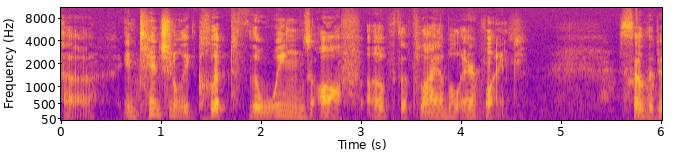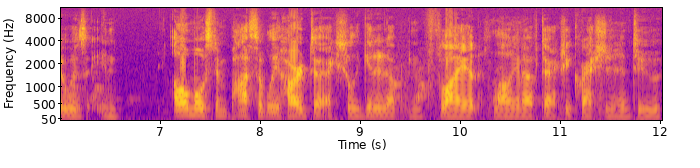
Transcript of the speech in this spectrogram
uh, intentionally clipped the wings off of the flyable airplane so that it was in, almost impossibly hard to actually get it up and fly it long enough to actually crash it into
